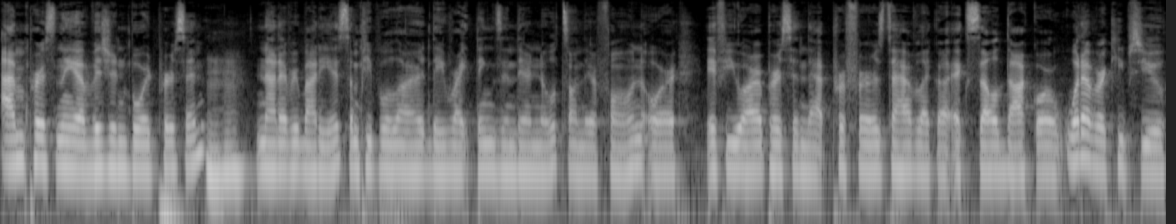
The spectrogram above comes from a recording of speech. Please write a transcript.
I'm personally a vision board person. Mm-hmm. Not everybody is. Some people are, they write things in their notes on their phone. Or if you are a person that prefers to have like a Excel doc or whatever keeps you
